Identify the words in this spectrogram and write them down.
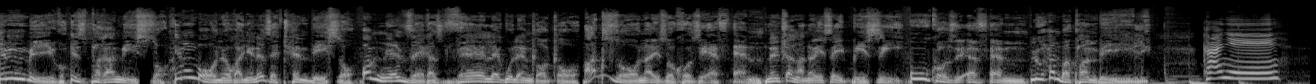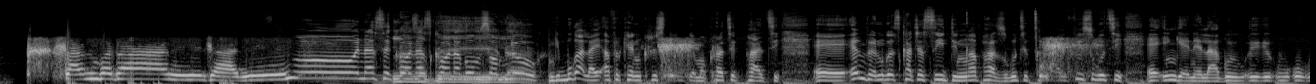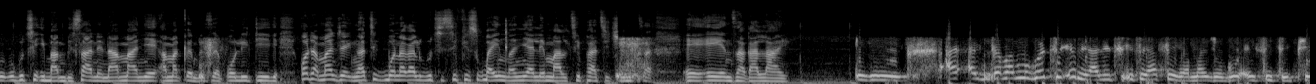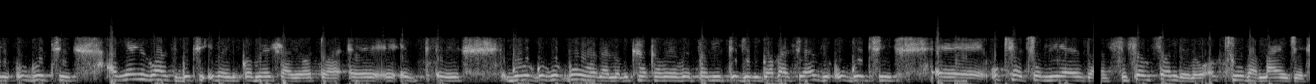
Imbiko, isiphakamiso, imbono kanye nezethembiso okungenzeka sivele kule ngxoxo. Akuzona izokhozi FM nenhlangano yeSABC ukhozi FM luhamba phambili. Khanye Sanibonani njani? Oh nasikhona sikhona kumsombuluko ngibuka la iAfrican Christian Democratic Party. Eh emveni kwesikhathi eside inqaphaza ukuthi cha ayifisi ukuthi eh, ingene la ku- i- u- u- ukuthi ibambisane namanye amaqembu ezepolitiki kodwa manje ngathi kubonakala ukuthi sifisa ukuba ingxenye yale multi party charter eh, eyenzakalayo. Mhm. A- a- Ngicabanga ukuthi i-reality isiyafika manje ku-ACDP ukuthi angeke ikwazi ukuthi ibe inkomehla yodwa eh, eh, eh, ku- ku- ku- kuwona lo mkhakha we- wepolitiki. Ngoba siyazi ukuthi eh ukhetho liyeza sisosondele u-October manje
